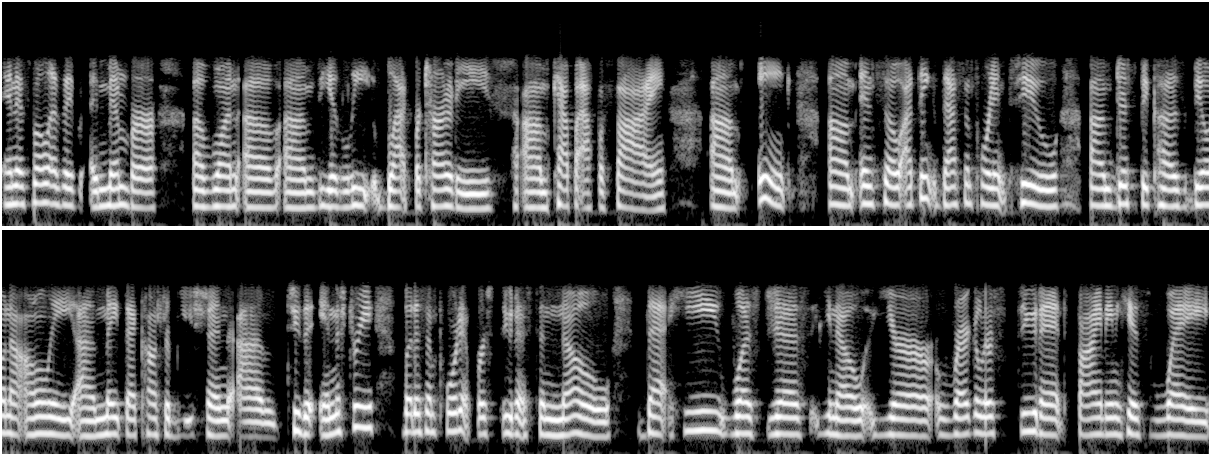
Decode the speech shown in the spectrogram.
and as well as a, a member of one of um, the elite black fraternities, um, Kappa Alpha Psi um, Inc. Um, and so I think that's important too, um, just because Bill not only um, made that contribution um, to the industry, but it's important for students to know that he was just, you know, your regular student finding his way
